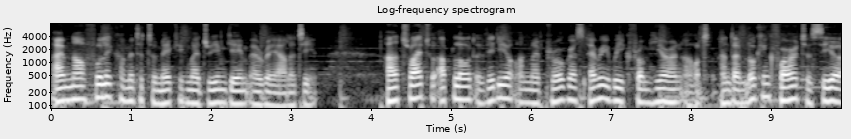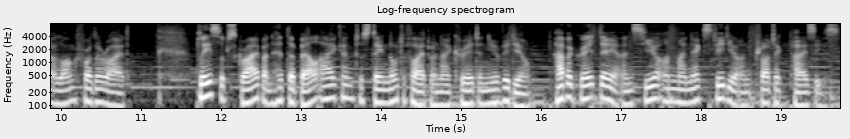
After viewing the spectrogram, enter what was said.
I am now fully committed to making my dream game a reality. I'll try to upload a video on my progress every week from here on out, and I'm looking forward to see you along for the ride. Please subscribe and hit the bell icon to stay notified when I create a new video. Have a great day and see you on my next video on Project Pisces.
